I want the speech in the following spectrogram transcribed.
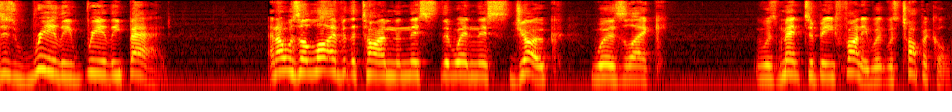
This is really, really bad." And I was alive at the time when this when this joke was like was meant to be funny, It was topical.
